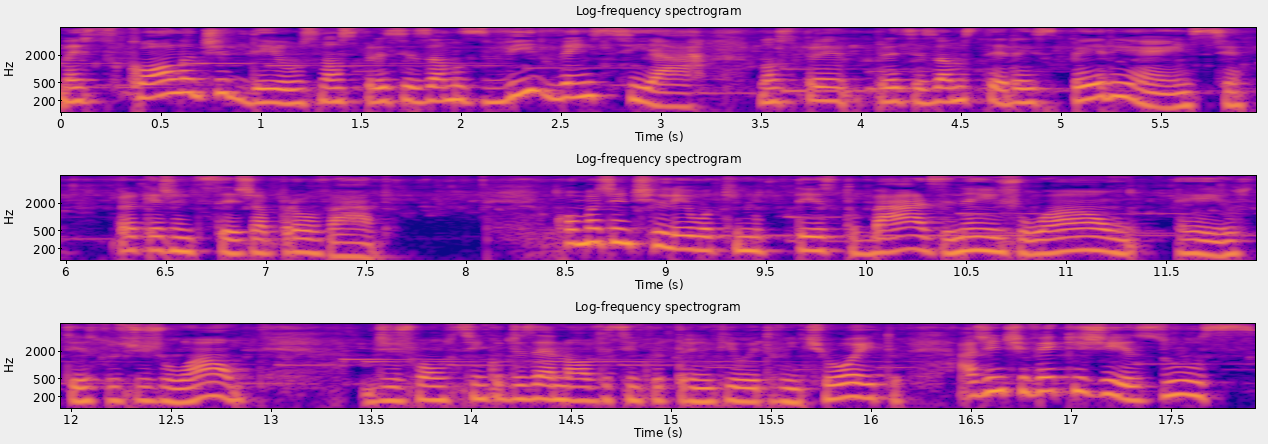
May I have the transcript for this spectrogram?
Na escola de Deus, nós precisamos vivenciar, nós pre precisamos ter a experiência para que a gente seja aprovado. Como a gente leu aqui no texto base, né, em João, é, os textos de João, de João 5:19, 5:30 e 8:28, a gente vê que Jesus,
